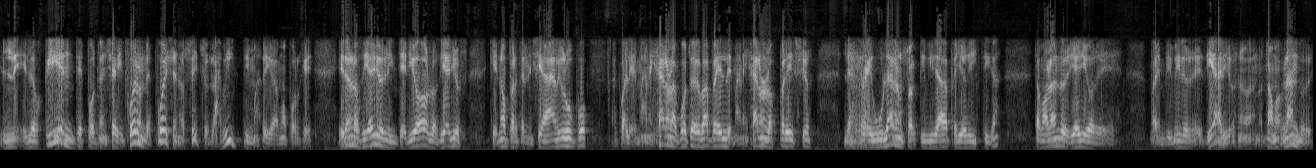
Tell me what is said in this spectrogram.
los clientes potenciales, y fueron después en los hechos, las víctimas, digamos, porque eran los diarios del interior, los diarios que no pertenecían al grupo, a cuales manejaron la cuota de papel, le manejaron los precios, les regularon su actividad periodística. Estamos hablando de diarios de, para imprimir de diarios, ¿no? no estamos hablando de...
